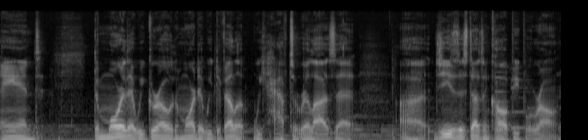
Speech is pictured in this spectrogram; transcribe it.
And the more that we grow, the more that we develop, we have to realize that uh, Jesus doesn't call people wrong.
